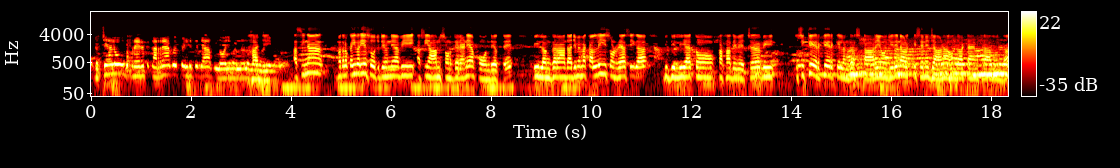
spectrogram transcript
ਬੱਚਿਆਂ ਨੂੰ ਪ੍ਰੇਰਿਤ ਕਰ ਰਿਹਾ ਕੋਈ ਪਿੰਡ 'ਚ ਜਾਂ ਨੌਜਵਾਨਾਂ ਨੂੰ ਹਾਂਜੀ? ਅਸੀਂ ਨਾ ਮਤਲਬ ਕਈ ਵਾਰੀ ਇਹ ਸੋਚਦੇ ਹੁੰਦੇ ਆ ਵੀ ਅਸੀਂ ਆਮ ਸੁਣਦੇ ਰਹਿੰਦੇ ਆ ਫੋਨ ਦੇ ਉੱਤੇ ਵੀ ਲੰਗਰਾਂ ਦਾ ਜਿਵੇਂ ਮੈਂ ਕੱਲ ਹੀ ਸੁਣ ਰਿਹਾ ਸੀਗਾ ਵੀ ਦਿੱਲੀ ਤੋਂ ਕਥਾ ਦੇ ਵਿੱਚ ਵੀ ਤੁਸੀਂ ਘੇਰ ਘੇਰ ਕੇ ਲੰਗਰ ਛਕਾ ਰਹੇ ਹੋ, ਜਿਹਦੇ ਨਾਲ ਕਿਸੇ ਨੇ ਜਾਣਾ ਹੁੰਦਾ ਟਾਈਮ ਖਰਾਬ ਹੁੰਦਾ।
